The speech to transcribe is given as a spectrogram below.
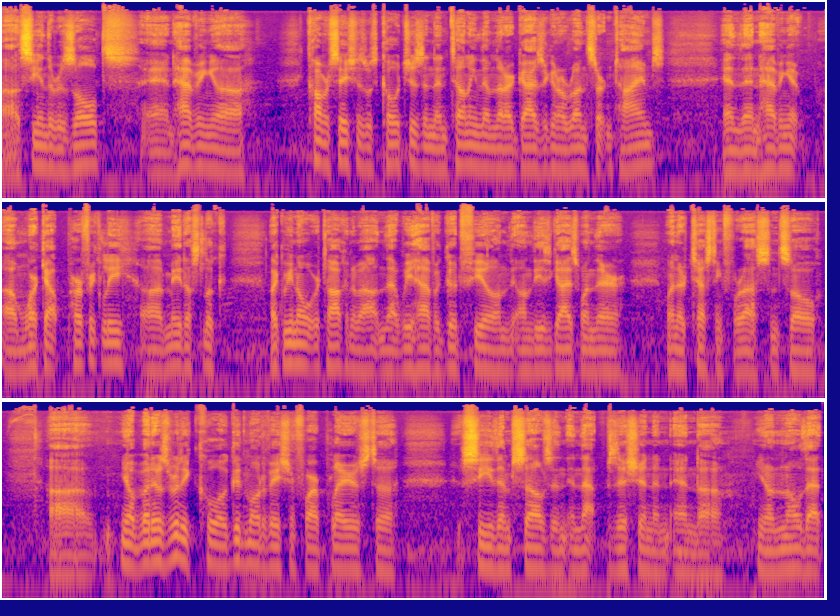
uh, seeing the results and having uh, conversations with coaches and then telling them that our guys are going to run certain times and then having it um, work out perfectly uh, made us look like we know what we're talking about and that we have a good feel on, on these guys when they're when they're testing for us. And so, uh, you know, but it was really cool, a good motivation for our players to see themselves in, in that position and, and uh, you know, know that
